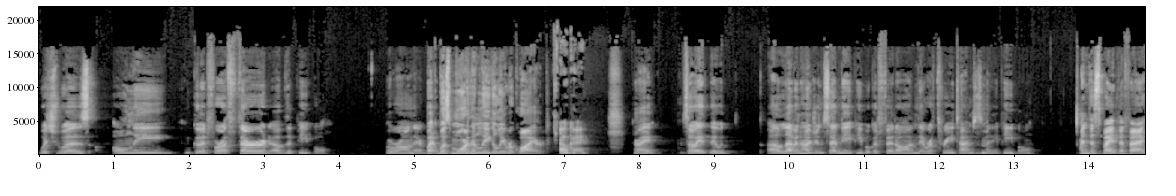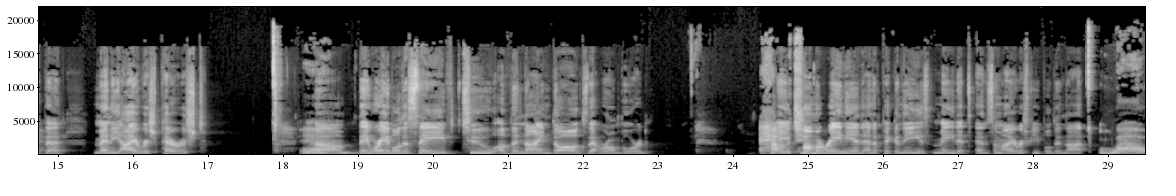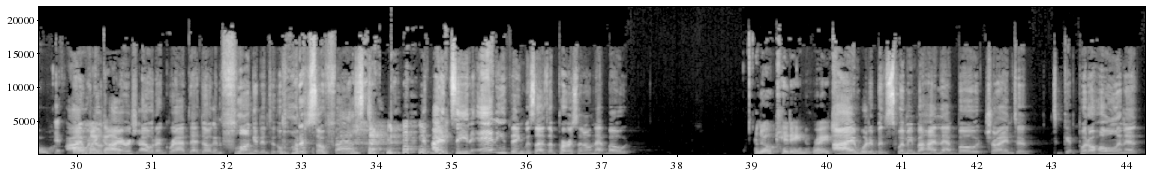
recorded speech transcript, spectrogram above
which was only good for a third of the people who were on there but it was more than legally required. Okay. right? So it, it would 1178 people could fit on. There were three times as many people and despite the fact that many irish perished Yeah. um, they were able to save two of the nine dogs that were on board. How? A to- Pomeranian and a Pekingese made it, and some Irish people did not. wow. If I oh were. Irish, I would have grabbed that dog and flung it into the water so fast. I if I had seen anything besides a person on that boat, no kidding, right? I would have been swimming behind that boat trying to, to get put a hole in it.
